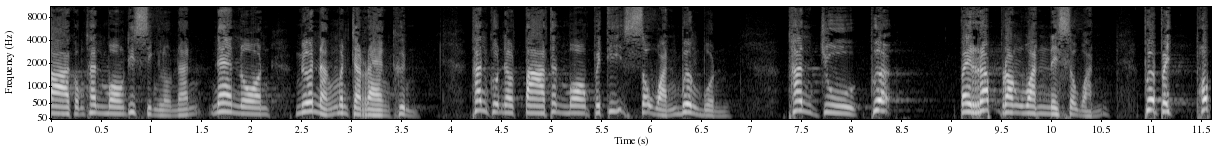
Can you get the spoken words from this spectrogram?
ตาของท่านมองที่สิ่งเหล่านั้น แน่นอนเนื้อหนังมันจะแรงขึ้น ท่านควรเอาตาท่านมองไปที่สวรรค์เบื้องบน ท่านอยู่เพื่อไปรับรางวัลในสวรรค์ เพื่อไปพบ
